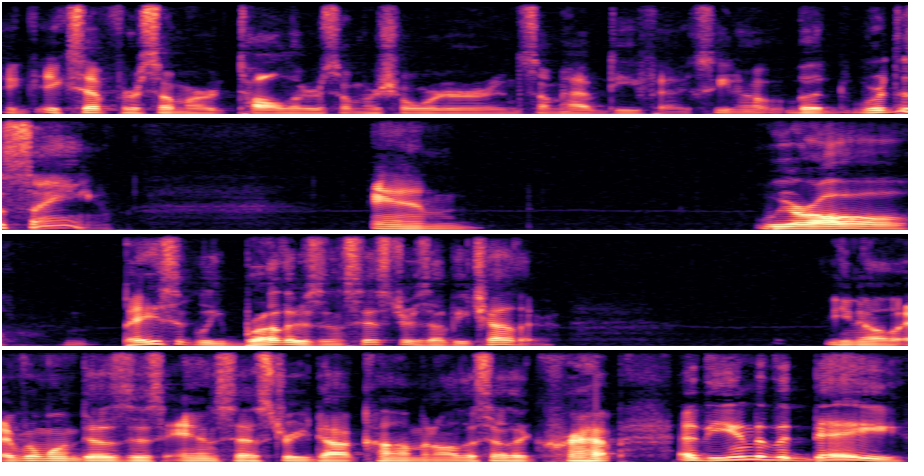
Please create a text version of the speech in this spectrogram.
Except for some are taller, some are shorter, and some have defects, you know, but we're the same. And we are all basically brothers and sisters of each other. You know, everyone does this ancestry.com and all this other crap. At the end of the day,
